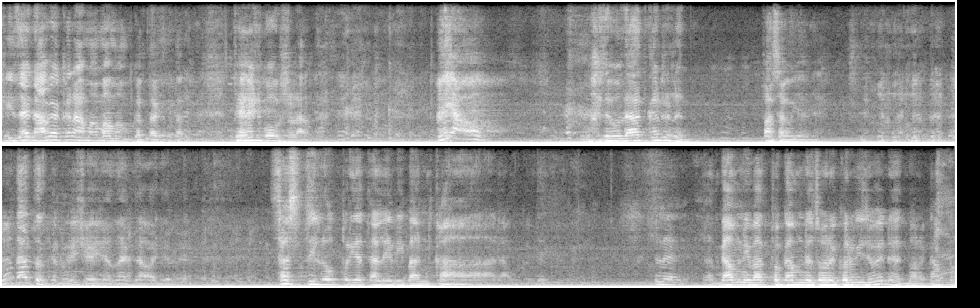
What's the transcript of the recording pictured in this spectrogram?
ખીજાઈને આવે ખરા, આમ આમ આમ કરતા કરતા. પેન્ટ બહુ સડાવતા. અહીં આવો. હું દાંત કાઢું ને, પાછા આવી જાય હું દાંત જ કાઢું સાહેબ, જવા સસ્તી લોકપ્રિયતા લેવી, બાંધકાર. આવું. એટલે ગામની વાત તો ગામને ચોરે કરવી જોઈએ ને મારા ગામનો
